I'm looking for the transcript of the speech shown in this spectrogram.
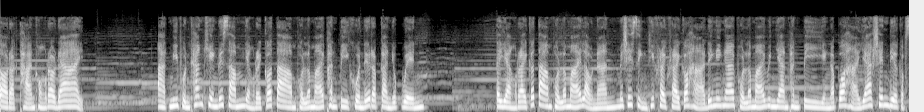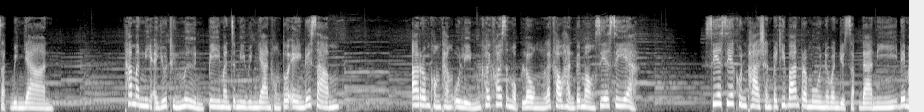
ต่อหลักฐานของเราได้ อาจมีผลข้างเคียงด้วยซ้ำอย่างไรก็ตามผลไม้พันปีควรได้รับการยกเว้น แต่อย่างไรก็ตามผลไม้เหล่านั้น ไม่ใช่สิ่งที่ใครๆ ก็หาได้ง่ายๆ ผลไม้วิญญาณพันปีอยังนับว่าหายากเช่นเดียวกับสัตว์วิญญาณ ถ้ามันมีอายุถึงหมื่นปีมันจะมีวิญญาณของตัวเองด้วยซ้ำอารมณ์ของทางอูหลินค่อยๆ สงบลง และเขาหันไปมองเซียเซีย เซียเซียคุณพาฉันไปที่บ้านประมูลในวันหยุดสัปดาห์นี้ ได้ไหม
